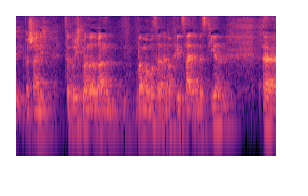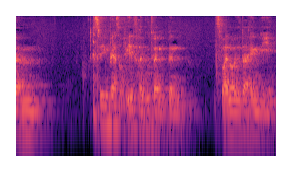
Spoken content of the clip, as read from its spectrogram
ich, wahrscheinlich zerbricht man daran, weil man muss halt einfach viel Zeit investieren. Ähm, deswegen wäre es auf jeden Fall gut, wenn, wenn zwei Leute da irgendwie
